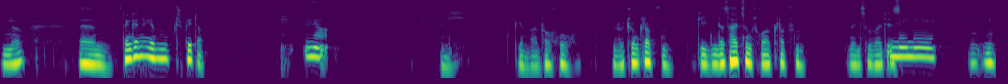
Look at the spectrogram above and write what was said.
Ne? Ähm, dann gerne eben später. Ja, Wenn ich, gehen wir einfach hoch. Sie wird schon klopfen. Gegen das Heizungsrohr klopfen, wenn es soweit ist. nee, nee. Mhm.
